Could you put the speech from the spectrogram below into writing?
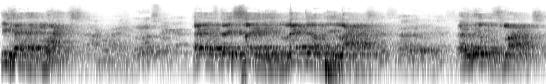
he had lights. As they say, let there be lights. And it was lights.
